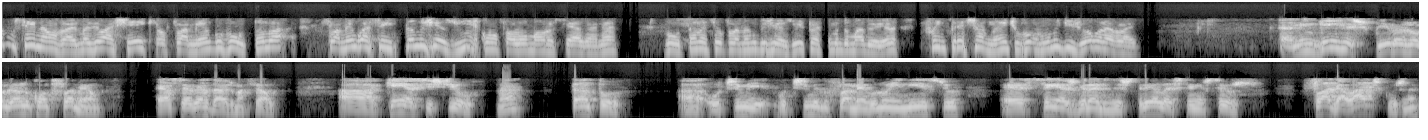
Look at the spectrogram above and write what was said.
Eu não sei não, Vlad, mas eu achei que o Flamengo voltando, a, Flamengo aceitando Jesus, como falou o Mauro César, né? Voltando a ser o Flamengo do Jesus para cima do Madureira. Foi impressionante o volume de jogo, né, Vlad? É, ninguém respira jogando contra o Flamengo. Essa é a verdade, Marcelo. Ah, quem assistiu, né? Tanto ah, o, time, o time do Flamengo no início, é, sem as grandes estrelas, sem os seus flagaláticos, né?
